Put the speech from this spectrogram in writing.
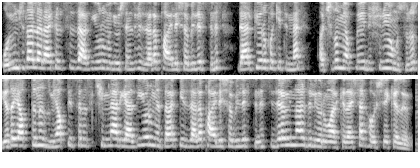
Oyuncularla alakalı sizler de yorum ve bizlerle paylaşabilirsiniz. Del Piero paketinden açılım yapmayı düşünüyor musunuz? Ya da yaptınız mı? Yaptıysanız kimler geldi? Yorum yazarak bizlerle paylaşabilirsiniz. Sizlere oyunlar diliyorum arkadaşlar. Hoşçakalın.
